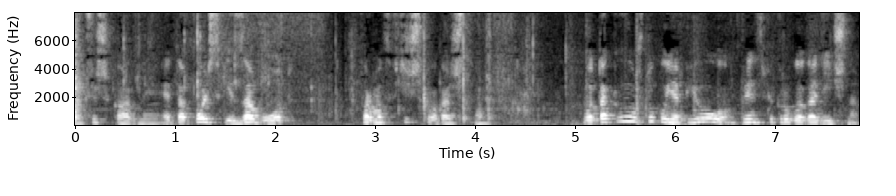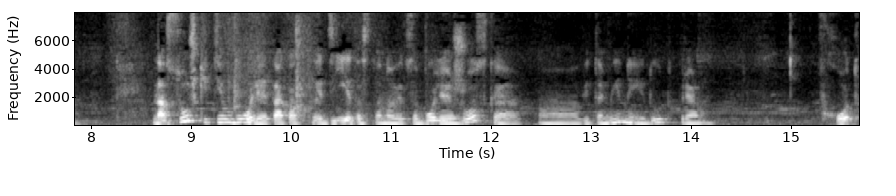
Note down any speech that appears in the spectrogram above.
вообще шикарные. Это польский завод фармацевтического качества. Вот такую штуку я пью, в принципе, круглогодично. На сушке тем более, так как диета становится более жесткая, а, витамины идут прям в ход.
